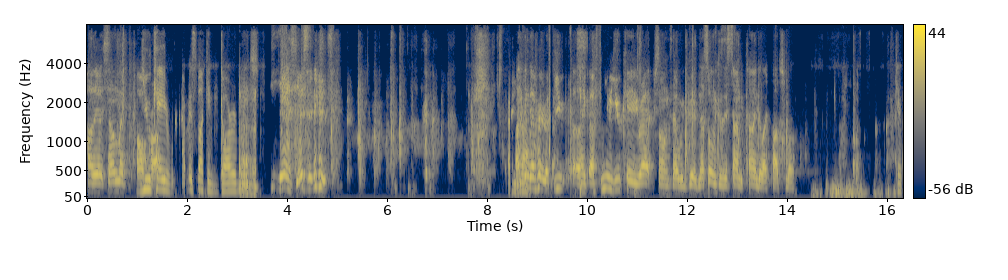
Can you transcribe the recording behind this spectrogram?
how they sound like oh, UK pro- rap is fucking garbage. Yes, yes, it is. Are I you think I've heard a few, uh, like a few UK rap songs that were good, and that's only because they sounded kind of like Pop Smoke. can't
